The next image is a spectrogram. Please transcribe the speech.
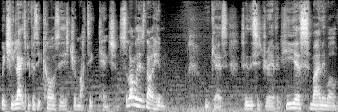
which he likes because it causes dramatic tension. So long as it's not him, who cares? So this is Draven here, smiling while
